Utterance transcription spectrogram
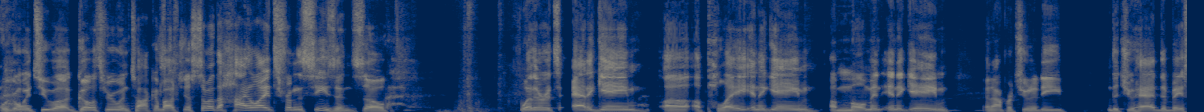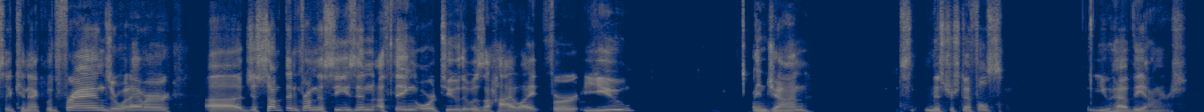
We're going to uh, go through and talk about just some of the highlights from the season. So, whether it's at a game, uh, a play in a game, a moment in a game, an opportunity that you had to basically connect with friends or whatever. uh, just something from the season, a thing or two that was a highlight for you and John, Mr. Sniffles. You have the honors.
